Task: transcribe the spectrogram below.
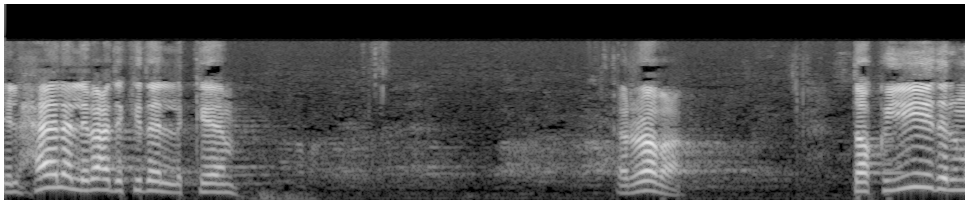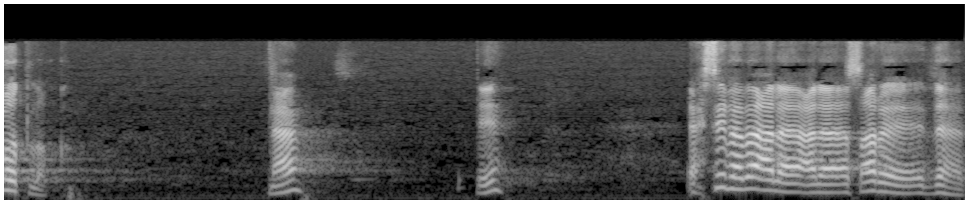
الحالة اللي بعد كده الكام؟ الرابعة. تقييد المطلق. نعم؟ إيه؟ احسبها بقى على على أسعار الذهب.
